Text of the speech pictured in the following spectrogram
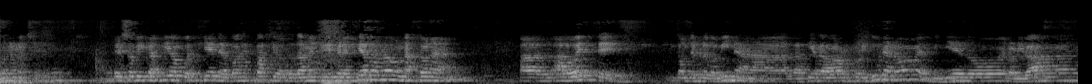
buenas noches, esa ubicación, pues tiene dos espacios totalmente diferenciados, ¿no? Una zona al, oeste, donde predomina la tierra de barro floritura, ¿no? El viñedo, el olivar,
